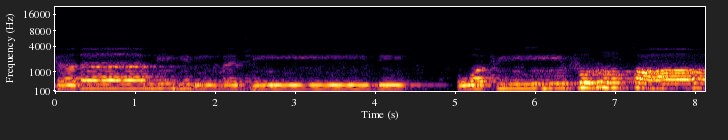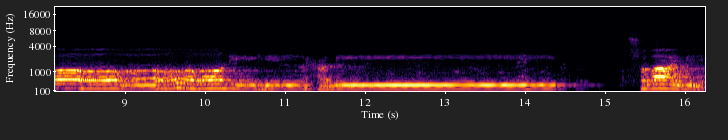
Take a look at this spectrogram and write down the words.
كلامه المجيد وفي فرقانه الحميد. সবাই মিলে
